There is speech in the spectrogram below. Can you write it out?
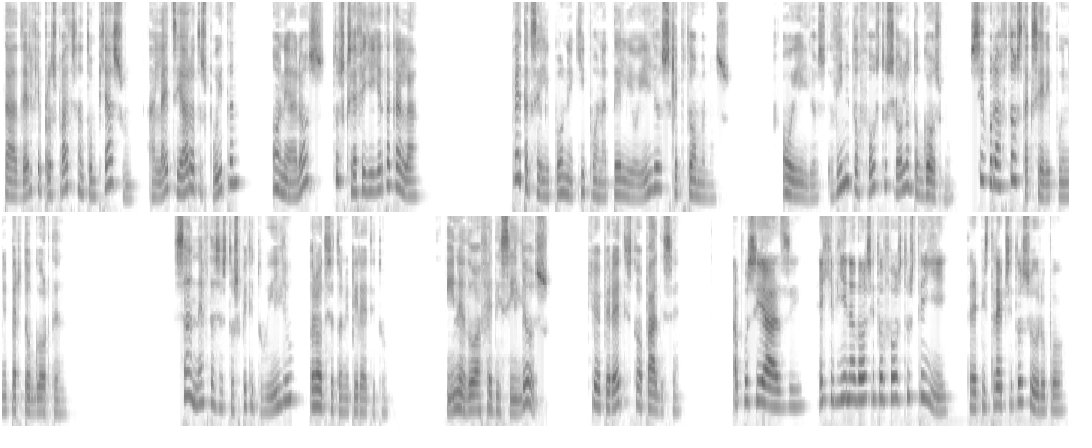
Τα αδέρφια προσπάθησαν να τον πιάσουν, αλλά έτσι άρωτος που ήταν, ο νεαρός τους ξέφυγε για τα καλά. Πέταξε λοιπόν εκεί που ανατέλει ο ήλιος σκεπτόμενος. Ο ήλιος δίνει το φως του σε όλον τον κόσμο. Σίγουρα αυτός θα ξέρει που είναι υπέρ των Γκόρντεν. Σαν έφτασε στο σπίτι του ήλιου, ρώτησε τον υπηρέτη του. «Είναι εδώ αφέντης ήλιος» και ο υπηρέτης του απάντησε Απουσιάζει. Έχει βγει να δώσει το φως του στη γη. Θα επιστρέψει το σούρουπο.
